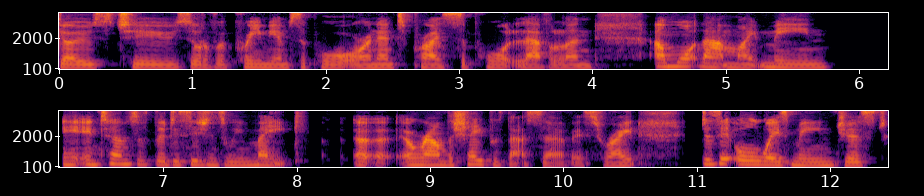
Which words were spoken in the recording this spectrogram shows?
goes to sort of a premium support or an enterprise support level and and what that might mean in, in terms of the decisions we make uh, uh, around the shape of that service, right? Does it always mean just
